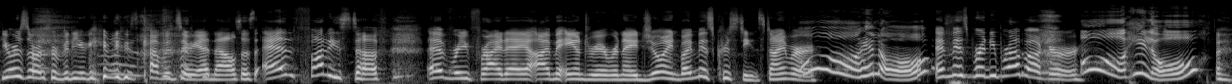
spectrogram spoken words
your source for video game news, commentary, analysis, and funny stuff. Every Friday, I'm Andrea Renee, joined by Miss Christine Steimer Oh, hello. and Miss Brittany Brombacher. oh, hello.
